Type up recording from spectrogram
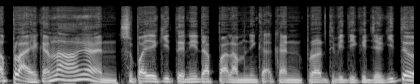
apply kan lah kan supaya kita ni dapatlah meningkatkan produktiviti kerja kita.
